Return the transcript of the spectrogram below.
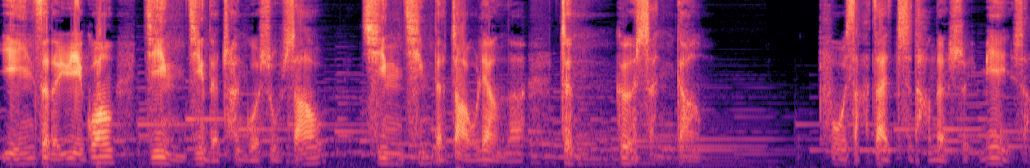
银色的月光静静地穿过树梢，轻轻地照亮了整个山岗，铺洒在池塘的水面上。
